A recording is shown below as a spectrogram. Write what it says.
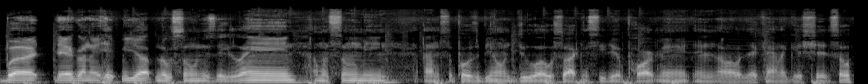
But they're gonna hit me up no soon as they land. I'm assuming I'm supposed to be on Duo so I can see the apartment and all that kind of good shit. So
